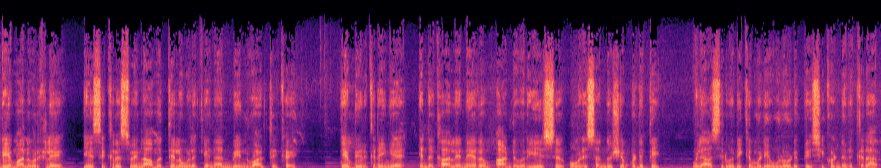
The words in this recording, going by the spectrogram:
பிரியமானவர்களே இயேசு கிறிஸ்துவின் நாமத்தில் உங்களுக்கு என் அன்பின் வாழ்த்துக்கள். எப்படி இருக்கிறீங்க? இந்த காலை நேரம் ஆண்டவர் இயேசு உங்களை சந்தோஷப்படுத்தி உங்களை ஆசிர்வதிக்கும்படி உங்களோடு பேசி கொண்டிருக்கிறார்.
